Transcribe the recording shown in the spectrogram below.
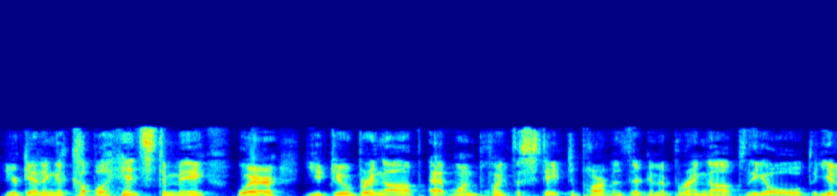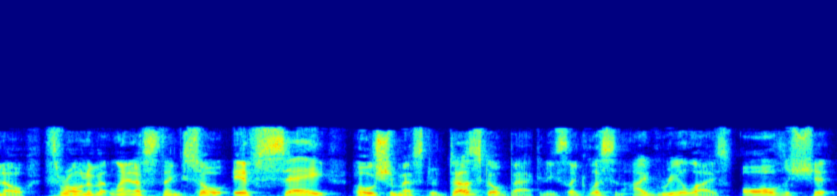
you're getting a couple hints to me where you do bring up at one point the State Department, they're going to bring up the old, you know, throne of Atlantis thing. So if say Ocean Master does go back and he's like, listen, I realize all the shit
